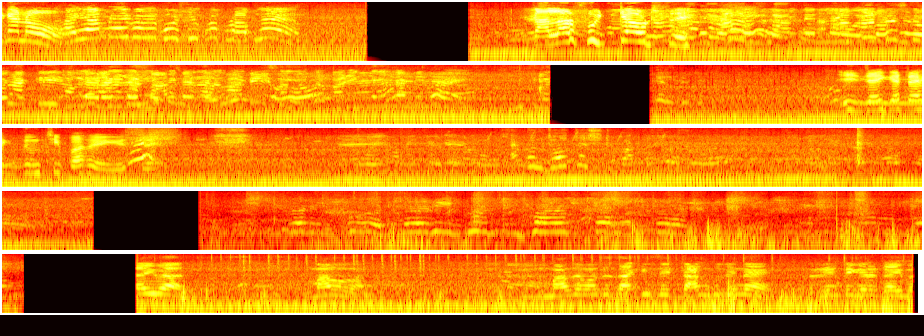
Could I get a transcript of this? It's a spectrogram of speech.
কেন? কালার ফুটটা উঠছে। এই জায়গাটা একদম চিপা হয়ে গেছে এখন যথেষ্ট বাতাস আছে। Very good, very good, perfect. Driver মা মাঝে মাঝে যাকে যে টানগুলি নেয় রেন্টে গেলে ড্রাইভার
